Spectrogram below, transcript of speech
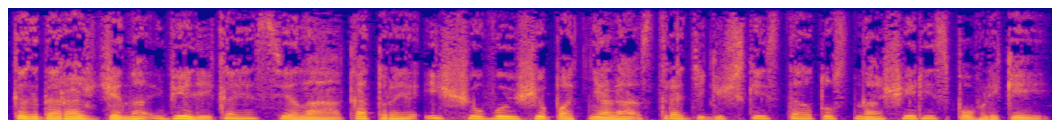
когда рождена великая сила, которая которая еще выше подняла стратегический статус нашей республики.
